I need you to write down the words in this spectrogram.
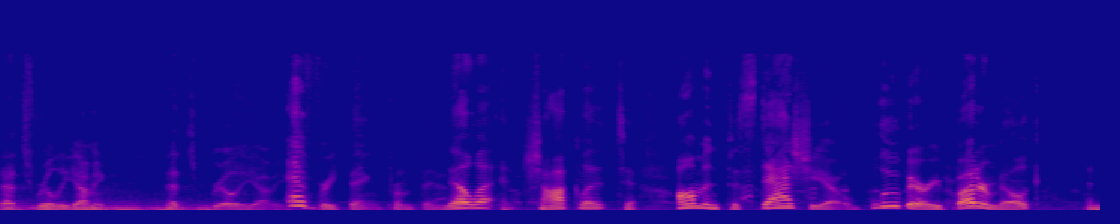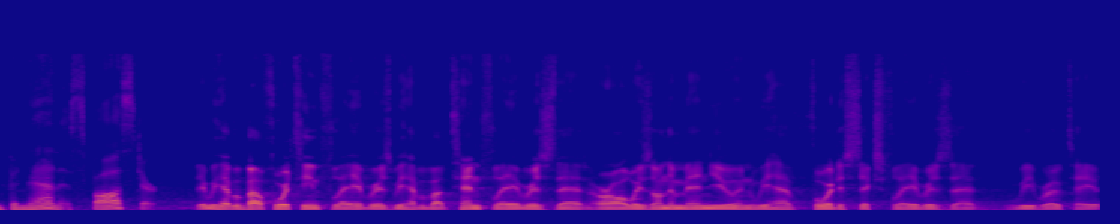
That's really yummy. That's really yummy. Everything from vanilla and chocolate to almond pistachio, blueberry buttermilk, and bananas Foster. Yeah, we have about 14 flavors. We have about 10 flavors that are always on the menu, and we have four to six flavors that we rotate.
